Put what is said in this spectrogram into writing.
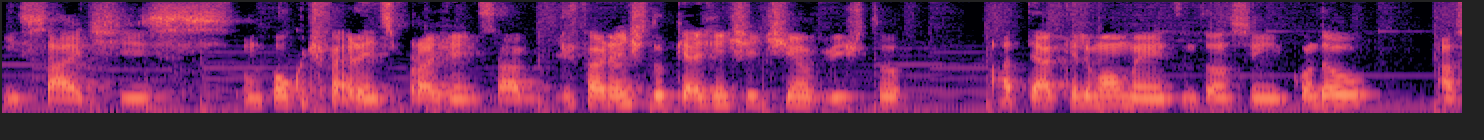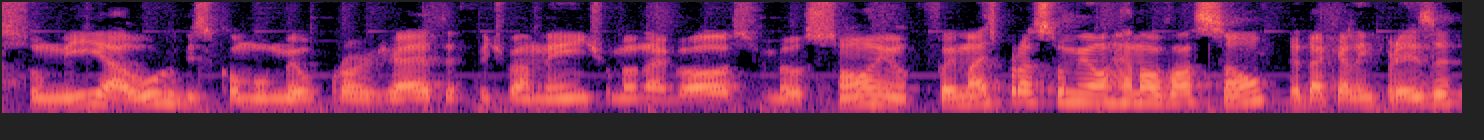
insights um pouco diferentes para a gente, sabe? Diferente do que a gente tinha visto até aquele momento. Então, assim, quando eu assumi a Urbis como o meu projeto, efetivamente, o meu negócio, o meu sonho, foi mais para assumir uma renovação daquela empresa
